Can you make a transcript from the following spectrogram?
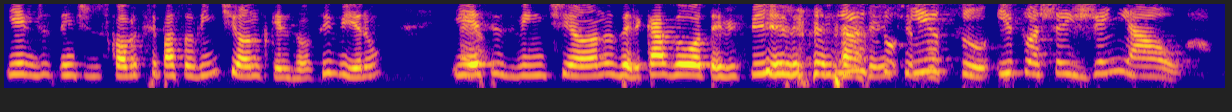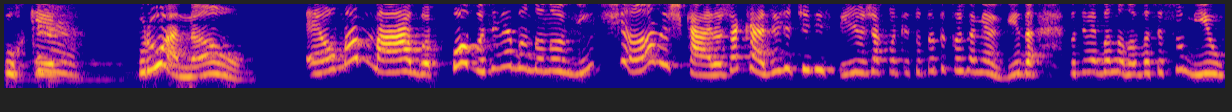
E ele, a gente descobre que se passou 20 anos que eles não se viram. E é. esses 20 anos ele casou, teve filho. Né? Isso, tipo... isso, isso eu achei genial. Porque pro anão, é uma mágoa. Pô, você me abandonou 20 anos, cara. Eu já casei, já tive filho, já aconteceu tanta coisa na minha vida. Você me abandonou, você sumiu.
